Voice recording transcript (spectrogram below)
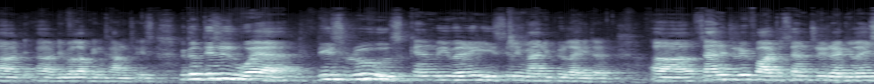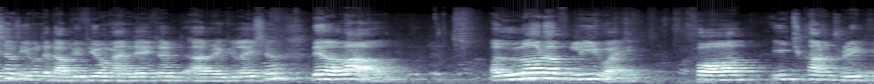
uh, uh, developing countries because this is where these rules can be very easily manipulated. Uh, sanitary phytosanitary regulations, even the WTO mandated uh, regulation, they allow a lot of leeway for each country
